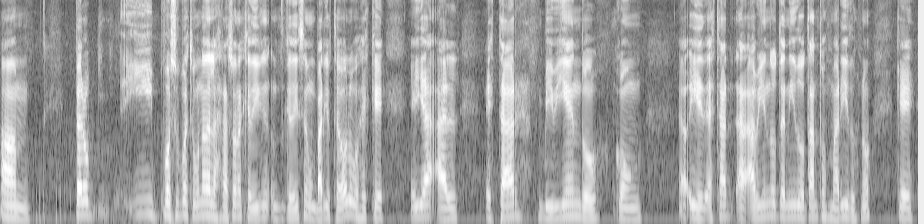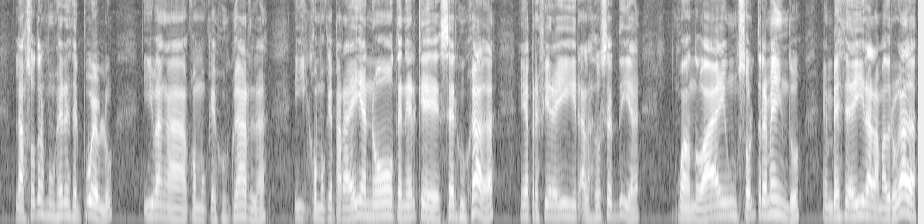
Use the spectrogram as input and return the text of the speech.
Um, pero, y por supuesto, una de las razones que, di- que dicen varios teólogos es que ella al estar viviendo con y estar habiendo tenido tantos maridos, ¿no? Que las otras mujeres del pueblo iban a como que juzgarla y como que para ella no tener que ser juzgada, ella prefiere ir a las 12 del día cuando hay un sol tremendo en vez de ir a la madrugada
